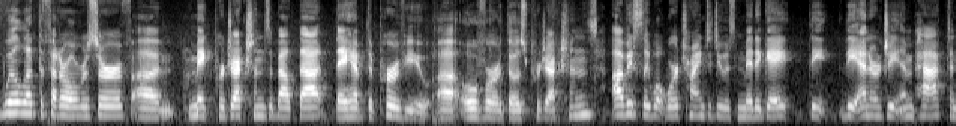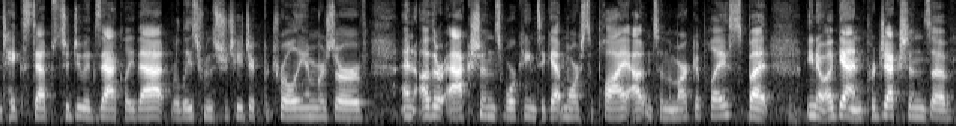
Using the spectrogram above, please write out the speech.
We'll let the Federal Reserve uh, make projections about that. They have the purview uh, over those projections. Obviously, what we're trying to do is mitigate the, the energy impact and take steps to do exactly that, release from the Strategic Petroleum Reserve and other actions working to get more supply out into the marketplace. But, you know, again, projections of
